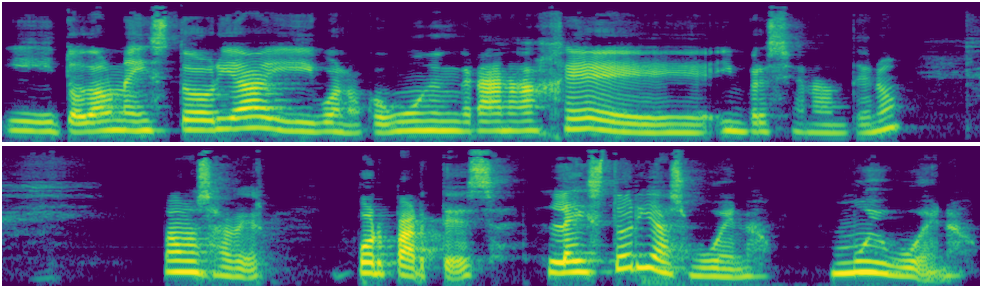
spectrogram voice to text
y toda una historia y bueno, con un engranaje eh, impresionante, ¿no? Vamos a ver, por partes. La historia es buena, muy buena.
